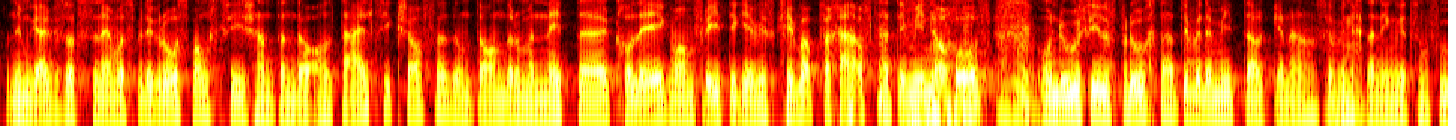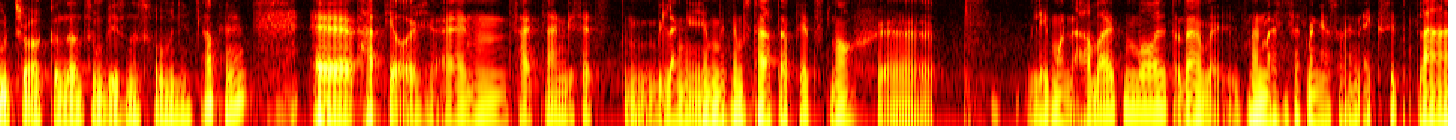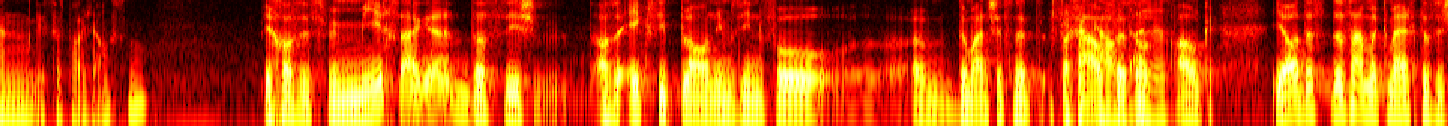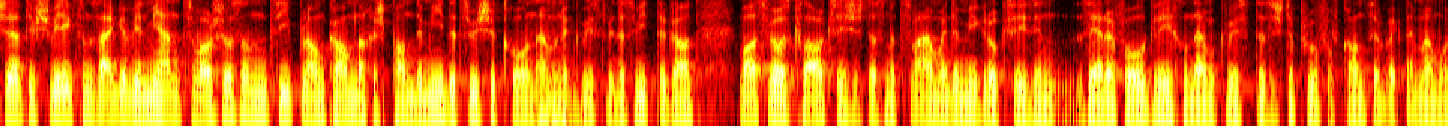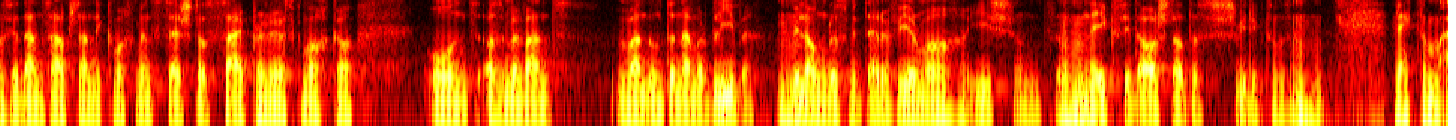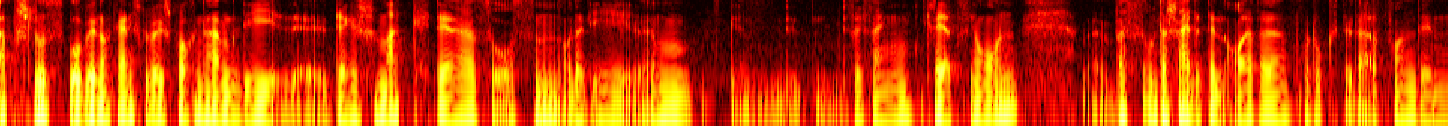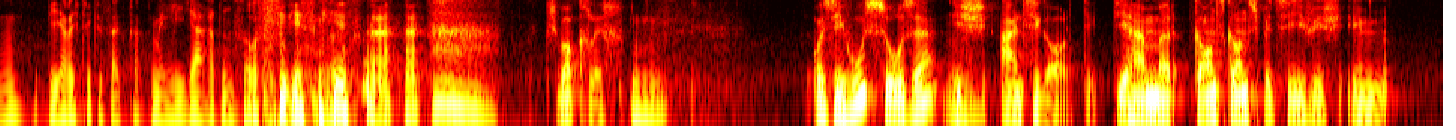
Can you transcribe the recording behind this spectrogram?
und im Gegensatz zu dem, was bei der Grossbank war, haben dann da alle Teilzeit geschafft. Unter anderem ein netter Kollege, der am Freitag jeweils Kebab verkauft hat in meinem Hof und Aushilfe gebraucht hat über den Mittag. Genau, so bin mhm. ich dann irgendwie zum Foodtruck und dann zum Business gekommen. Okay. Äh, habt ihr euch einen Zeitplan gesetzt, wie lange ihr mit dem Startup jetzt noch äh, leben und arbeiten wollt? Oder ich meine, meistens hat man ja so einen Exit-Plan. Ist das bei euch auch so? Ich kann es jetzt für mich sagen, das ist also Exitplan im Sinn von, ähm, du meinst jetzt nicht verkaufen, sondern. Ah, okay. Ja, das, das haben wir gemerkt, das ist relativ schwierig zu sagen, weil wir haben zwar schon so einen Zeitplan gehabt, nachher ist die Pandemie dazwischen gekommen, mhm. haben wir nicht gewusst, wie das weitergeht. Was für uns klar war, ist, dass wir zweimal in der Migro sind, sehr erfolgreich und haben gewusst, das ist der Proof of Concept, wegen dem haben wir uns ja dann selbstständig gemacht. Wir haben es zuerst als Sidepreneurs gemacht und also wir wollen wollen Unternehmer bleiben. Mhm. Wie lange das mit dieser Firma ist und mhm. ein Exit ansteht, das ist schwierig zu sagen. Mhm. Vielleicht zum Abschluss, wo wir noch gar nicht drüber gesprochen haben, die, der Geschmack der Soßen oder die, ähm, wie soll ich sagen, Kreation. Was unterscheidet denn eure Produkte da von den, wie ihr richtig gesagt habt, Milliarden Soßen, die es gibt? Geschmacklich. Mhm. Unsere Haussauce mhm. ist einzigartig. Die haben wir ganz, ganz spezifisch im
